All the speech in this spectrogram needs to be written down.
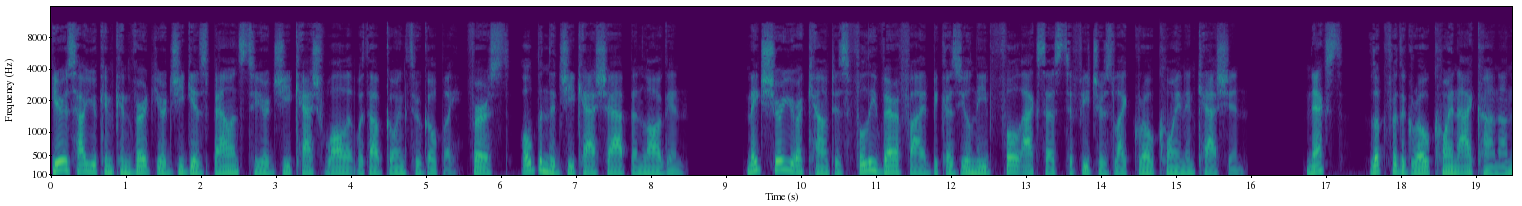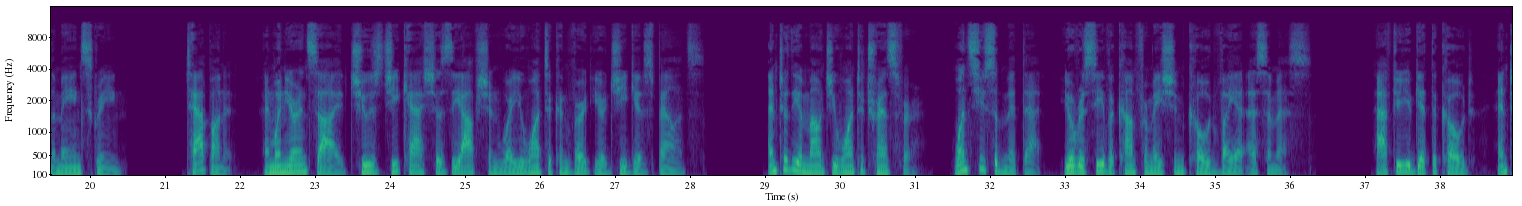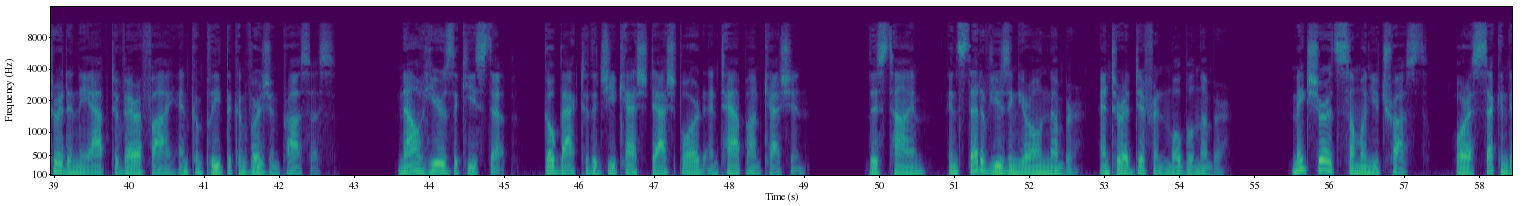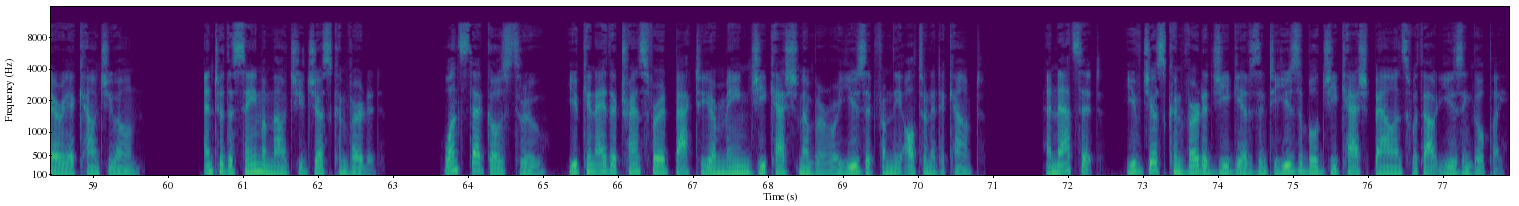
Here's how you can convert your GGives balance to your Gcash wallet without going through GoPay. First, open the Gcash app and log in. Make sure your account is fully verified because you'll need full access to features like Grow Coin and Cash In. Next, look for the Grow Coin icon on the main screen. Tap on it, and when you're inside, choose Gcash as the option where you want to convert your GGives balance. Enter the amount you want to transfer. Once you submit that, you'll receive a confirmation code via SMS. After you get the code, enter it in the app to verify and complete the conversion process. Now here's the key step. Go back to the Gcash dashboard and tap on Cash In. This time, instead of using your own number, enter a different mobile number. Make sure it's someone you trust, or a secondary account you own. Enter the same amount you just converted. Once that goes through, you can either transfer it back to your main Gcash number or use it from the alternate account. And that's it. You've just converted GGives into usable Gcash balance without using GoPay.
